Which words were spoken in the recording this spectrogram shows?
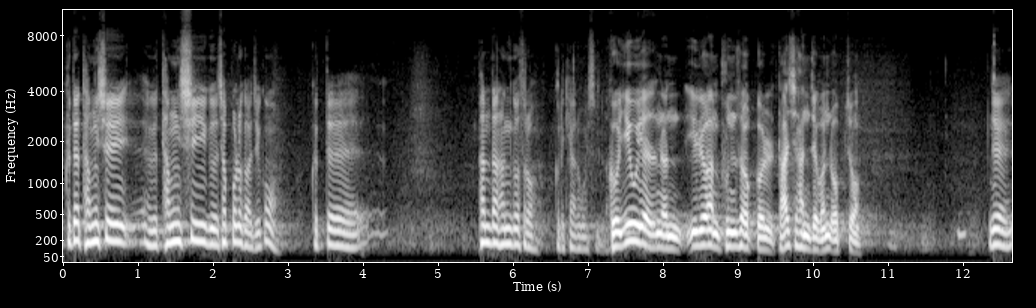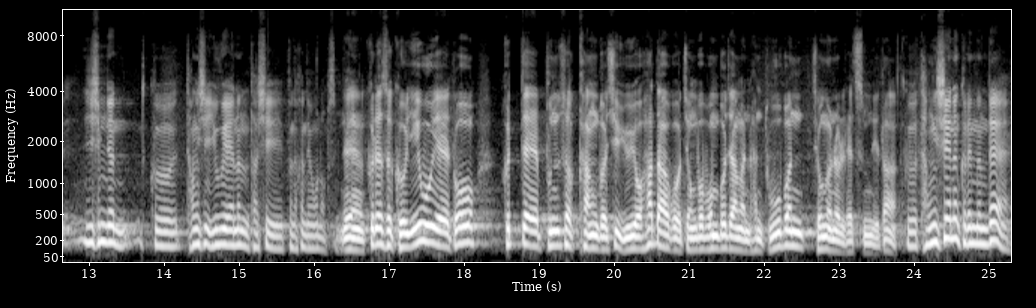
그때 당시 그 당시 그 첩보를 가지고 그때 판단한 것으로 그렇게 알고 있습니다. 그 이후에는 이러한 분석을 다시 한 적은 없죠. 예, 20년 그 당시 이후에는 다시 분석한 내용은 없습니다. 네, 그래서 그 이후에도 그때 분석한 것이 유효하다고 정보본부장은 한 두번 증언을 했습니다. 그 당시에는 그랬는데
